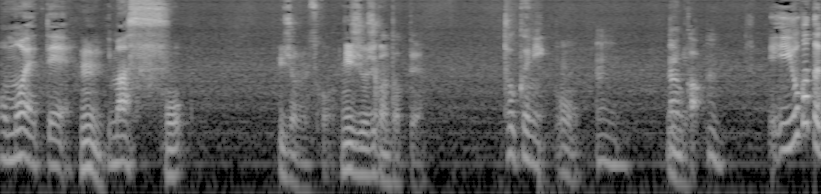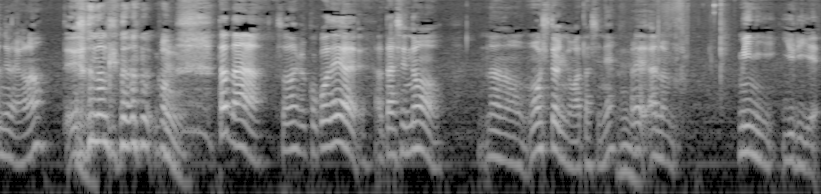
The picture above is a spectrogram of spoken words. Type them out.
思えてうん。います、お。いいじゃないですか。24時間経って。特に、うん。うん、なんか、うん。良かったんじゃないかな？ってなん。かこううん。ただそうなんかここで私のあのもう一人の私ね、うん。これあのミニユリエ。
